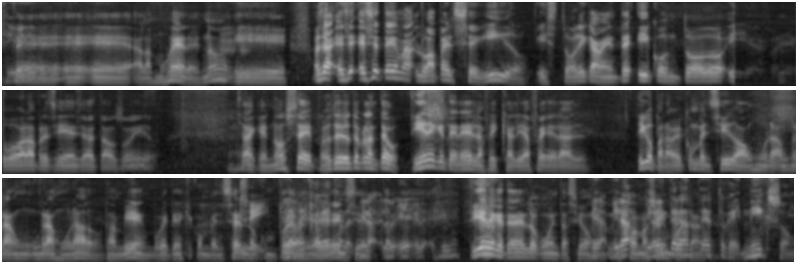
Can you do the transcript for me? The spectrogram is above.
sí, Este, sí. eh, eh, a las mujeres, ¿no? Y, o sea, ese, ese tema lo ha perseguido históricamente y con todo y llegó a la presidencia de Estados Unidos. O sea, que no sé, por eso yo te planteo, tiene que tener la Fiscalía Federal, digo, para haber convencido a un, gran, un gran jurado también, porque tienes que convencerlo Sí. con la pruebas y evidencia. mira, la- eh, eh, tiene Pero- que tener documentación, Mira, mira, mira información interesante importante. esto que Nixon,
